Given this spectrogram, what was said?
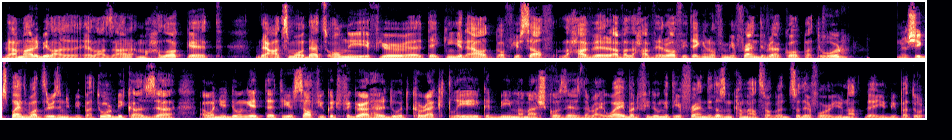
Ve'amar Rabbi Elazar mahloket. That's only if you're uh, taking it out of yourself. If you're taking it off from your friend, the Vra call patur. She explains what's the reason you be patur because uh, when you're doing it uh, to yourself, you could figure out how to do it correctly. You could be mamash kozez the right way, but if you're doing it to your friend, it doesn't come out so good. So therefore, you're not uh, you'd be patur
